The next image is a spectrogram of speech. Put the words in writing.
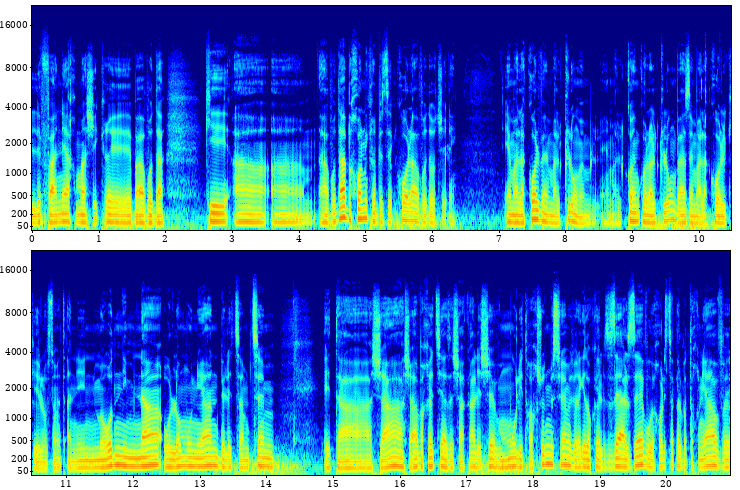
לפענח מה שיקרה בעבודה. כי העבודה בכל מקרה, וזה כל העבודות שלי, הם על הכל והם על כלום. הם, הם על, קודם כל על כלום, ואז הם על הכל, כאילו. זאת אומרת, אני מאוד נמנע או לא מעוניין בלצמצם את השעה, שעה וחצי הזה שהקהל יושב מול התרחשות מסוימת ולהגיד, אוקיי, זה על זה, והוא יכול להסתכל בתוכניה ו...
